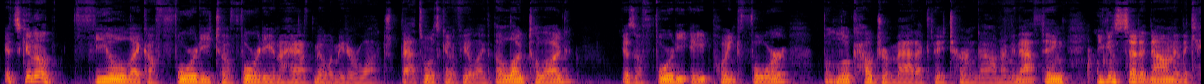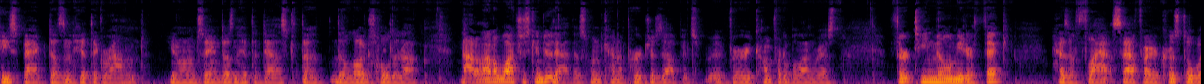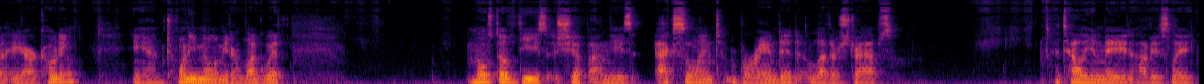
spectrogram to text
it's going to feel like a 40 to 40 and a half millimeter watch. That's what it's going to feel like. The lug to lug is a 48.4, but look how dramatic they turn down. I mean, that thing, you can set it down and the case back doesn't hit the ground. You know what I'm saying? Doesn't hit the desk. The, the lugs hold it up. Not a lot of watches can do that. This one kind of perches up. It's uh, very comfortable on wrist. 13 millimeter thick, has a flat sapphire crystal with AR coating, and 20 millimeter lug width. Most of these ship on these excellent branded leather straps. Italian made, obviously.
